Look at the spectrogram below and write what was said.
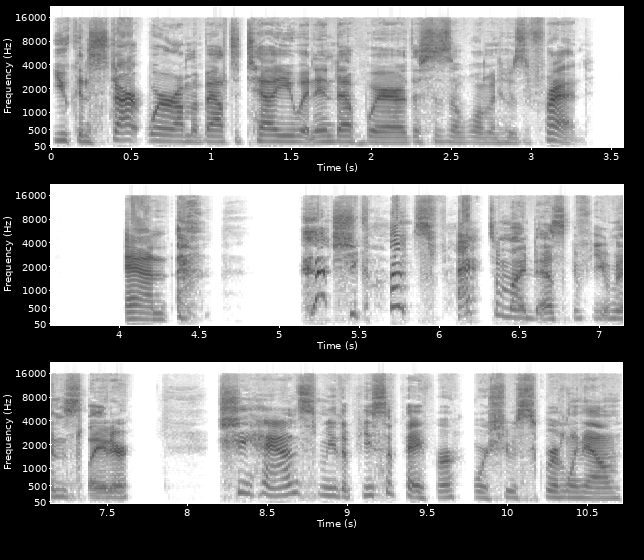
you can start where I'm about to tell you and end up where this is a woman who's a friend. And she comes back to my desk a few minutes later. She hands me the piece of paper where she was scribbling down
